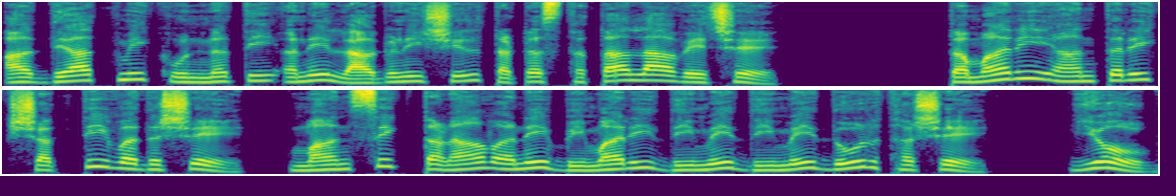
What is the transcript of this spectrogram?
આધ્યાત્મિક ઉન્નતિ અને લાગણીશીલ તટસ્થતા લાવે છે. તમારી આંતરિક શક્તિ વધશે. માનસિક તણાવ અને બીમારી ધીમે ધીમે દૂર થશે. યોગ,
